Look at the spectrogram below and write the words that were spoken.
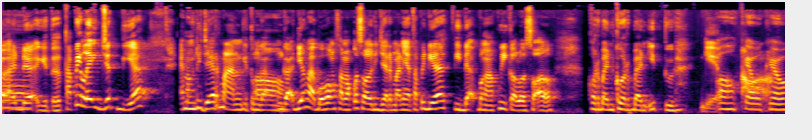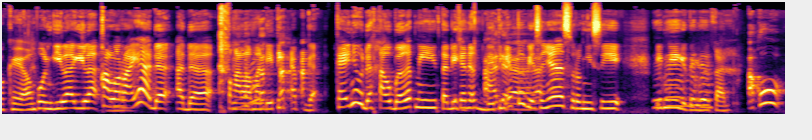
Oh. ada gitu. Tapi legit dia emang di Jerman gitu nggak Oh. nggak dia nggak bohong sama aku soal di Jermannya tapi dia tidak mengakui kalau soal korban-korban itu gitu. Oke oke oke, ampun gila gila. Kalau Raya ada ada pengalaman dating app gak? Kayaknya udah tahu banget nih. Tadi kan dating Ada. app tuh biasanya suruh ngisi ini gitu gitu kan. aku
